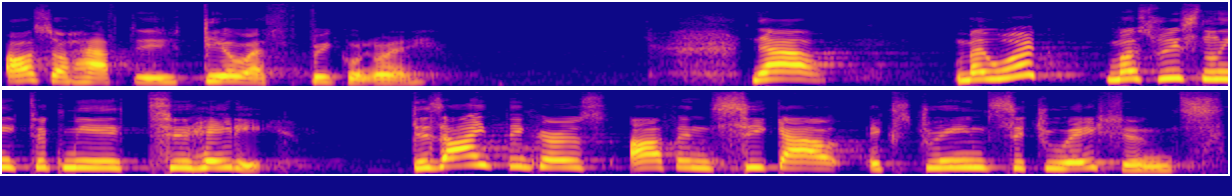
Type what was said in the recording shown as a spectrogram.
also have to deal with frequently. Now, my work most recently took me to Haiti. Design thinkers often seek out extreme situations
